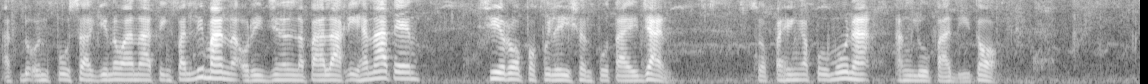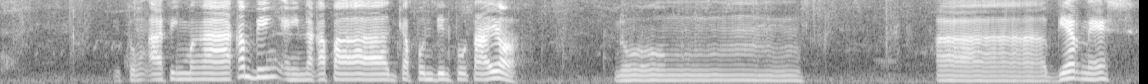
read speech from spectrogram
at doon po sa ginawa nating panlima na original na palakihan natin, zero population po tayo dyan. So pahinga po muna ang lupa dito. Itong ating mga kambing ay nakapagkapon din po tayo nung ah, biyernes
